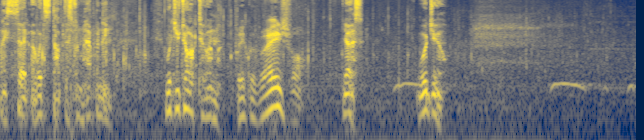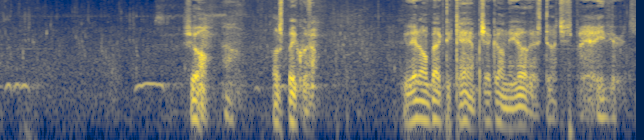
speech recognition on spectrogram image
I said I would stop this from happening. Would you talk to him? Speak with Rains Fall. Yes. Would you? Sure. Oh. I'll speak with him. You head on back to camp, check on the others. Dutch's behavior, it's...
